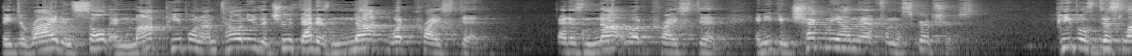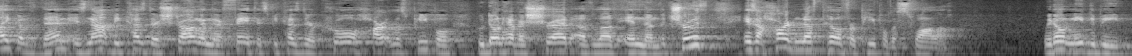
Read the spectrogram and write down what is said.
They deride, insult, and mock people, and I'm telling you the truth, that is not what Christ did. That is not what Christ did. And you can check me on that from the scriptures. People's dislike of them is not because they're strong in their faith, it's because they're cruel, heartless people who don't have a shred of love in them. The truth is a hard enough pill for people to swallow. We don't need to be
